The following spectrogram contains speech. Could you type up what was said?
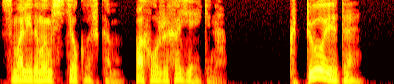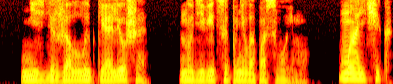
с малиновым стеклышком, похоже, хозяйкина. «Кто это?» — не сдержал улыбки Алеша, но девица поняла по-своему. «Мальчик»,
